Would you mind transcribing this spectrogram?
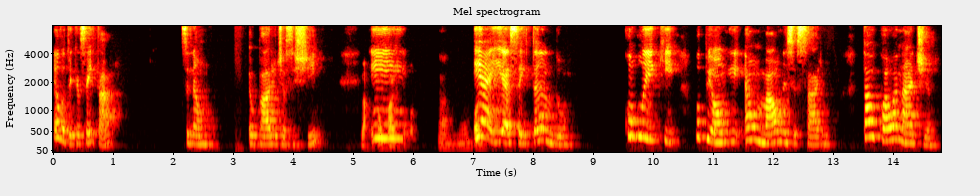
eu vou ter que aceitar, senão eu paro de assistir. Não, e, não, não e aí, aceitando, concluí que o Pyong é um mal necessário, tal qual a Nádia.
